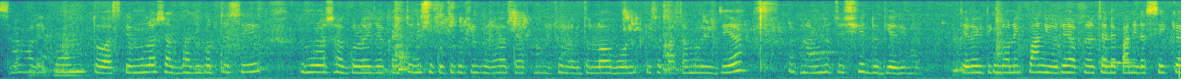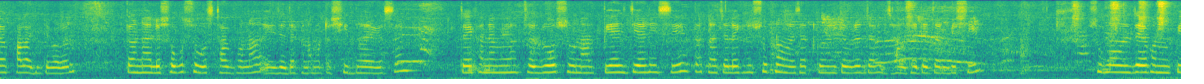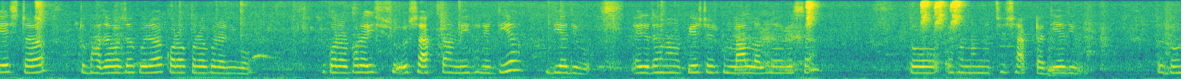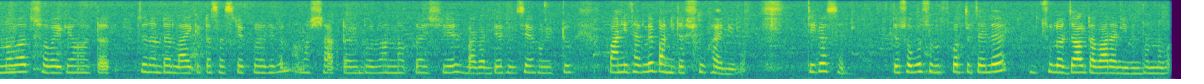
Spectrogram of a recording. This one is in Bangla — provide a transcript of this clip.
আসসালামু আলাইকুম। তো আজকে মূলা শাক ভাজি করতেছি। তো মূলা শাকগুলো এই যে কাটতে নিচ্ছি কুচি কুচি করে, তো এখন চুলার ভিতর লবণ, কিছু কাঁচামরিচ দিয়ে এখন আমি হচ্ছে সিদ্ধ দিয়ে দিব। এর ভিতরে কিন্তু অনেক পানি ওঠে, আপনারা চাইলে পানিটা সেকে ফালা দিতে পারেন। কারণ নাহলে সবুজ সবুজ থাকব না, এই যে দেখেন আমারটা সিদ্ধ হয়ে গেছে। তো এখানে আমি হচ্ছে রসুন আর পেঁয়াজ দিয়ে নিছি। তো আপনারা চাইলে এখানে শুকনো মরিচ অ্যাড করে নিতে পারেন, যারা ঝাল খেতে চান বেশি। শুকনো মরিচ এখন পেঁয়াজটা একটু ভাজা ভাজা করে কড়া কড়া করে নিব। করার পরে এই শাকটা আমি এখানে দিয়ে দিয়ে দিব। এই যে দেখেন আমার পেঁয়াজটা এরকম লাল লাল হয়ে গেছে। তো এখন আমি হচ্ছে শাকটা দিয়ে দিব। তো ধন্যবাদ সবাইকে আমার একটা চ্যানেলটা লাইক, একটা সাবস্ক্রাইব করে দেবেন। আমার শাকটা কিন্তু রান্না প্রায় শেষ বাগার দিয়ে ফেলছি। এখন একটু পানি থাকলে পানিটা শুকায় নিব। ঠিক আছে? তো সবুজ সবুজ করতে চাইলে চুলার জালটা বাড়ায় নেবেন ধন্যবাদ।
